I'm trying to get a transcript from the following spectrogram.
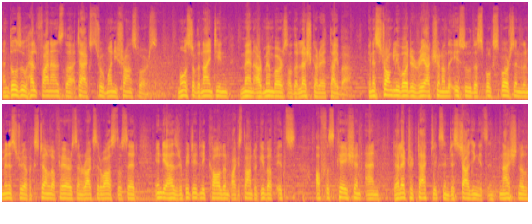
and those who helped finance the attacks through money transfers. Most of the 19 men are members of the Lashkar-e-Taiba. In a strongly worded reaction on the issue, the spokesperson in the Ministry of External Affairs, Anurag Srivastava, said India has repeatedly called on Pakistan to give up its obfuscation and dilatory tactics in discharging its international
